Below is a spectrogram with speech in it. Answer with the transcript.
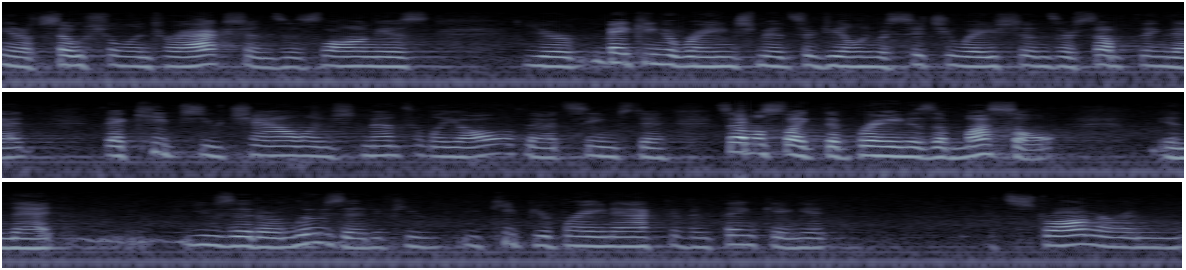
you know, social interactions, as long as you're making arrangements or dealing with situations or something that, that keeps you challenged mentally. All of that seems to, it's almost like the brain is a muscle in that use it or lose it. If you, you keep your brain active and thinking, it, it's stronger and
